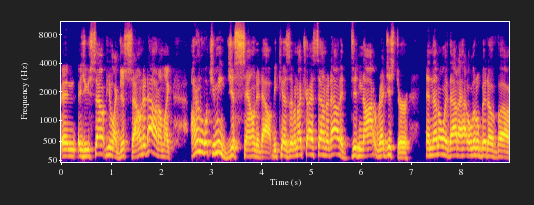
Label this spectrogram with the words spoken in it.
and as you sound, people like, just sound it out. I'm like, I don't know what you mean, just sound it out. Because when I try to sound it out, it did not register. And not only that, I had a little bit of uh,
